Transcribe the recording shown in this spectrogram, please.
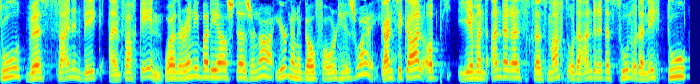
Du wirst seinen Weg einfach gehen. Whether anybody else does or not, you're going to go forward His way. Ganz egal, ob jemand anderes das macht oder andere das tun oder nicht, du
